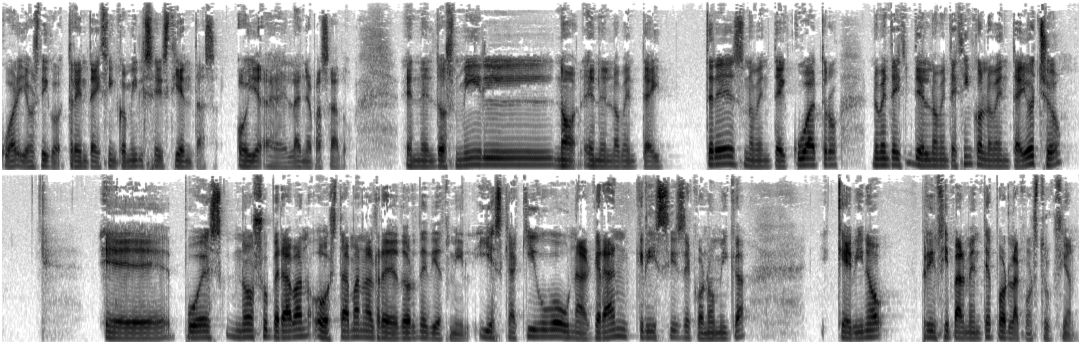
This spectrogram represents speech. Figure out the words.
ya os digo, 35.600 hoy eh, el año pasado. En el 2000, no, en el 93, 94, 90 y- del 95 al 98 eh, pues no superaban o estaban alrededor de 10.000. Y es que aquí hubo una gran crisis económica que vino principalmente por la construcción.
